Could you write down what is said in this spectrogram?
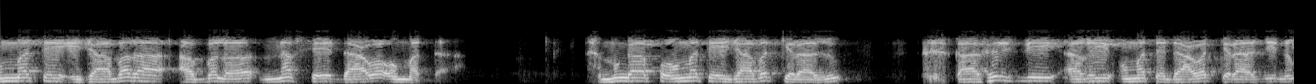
امت اجابه دا اول نفس دعوه امت دا مونږه په امت اجابت کې راځو کافر دی هغه امت دعوت کې راځي نو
